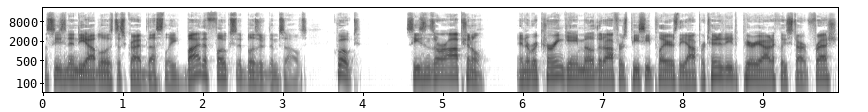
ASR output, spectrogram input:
The season in Diablo is described thusly by the folks at Blizzard themselves. Quote, "Seasons are optional and a recurring game mode that offers PC players the opportunity to periodically start fresh,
